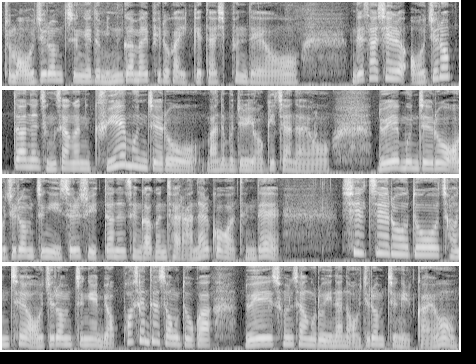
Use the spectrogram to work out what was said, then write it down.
좀 어지럼증에도 민감할 필요가 있겠다 싶은데요. 근데 사실 어지럽다는 증상은 귀의 문제로 많은 분들이 여기잖아요. 뇌 문제로 어지럼증이 있을 수 있다는 생각은 잘 안 할 것 같은데 실제로도 전체 어지럼증의 몇 퍼센트 정도가 뇌 손상으로 인한 어지럼증일까요?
